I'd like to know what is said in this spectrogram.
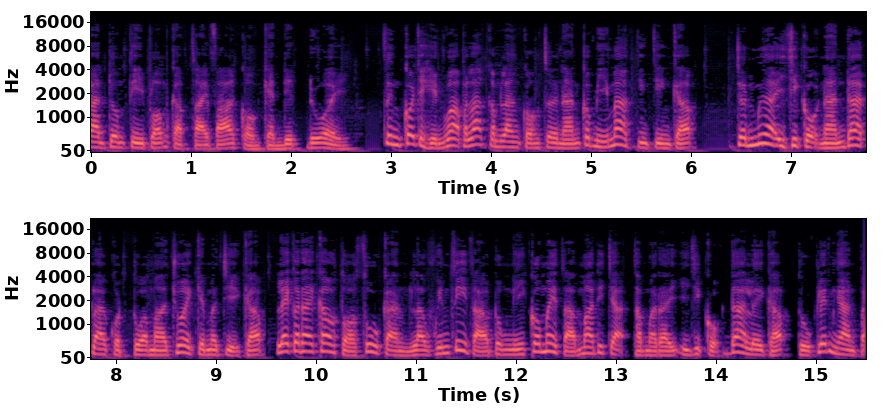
การโจมตีพร้อมกับสายฟ้าของแกนดิดด้วยซึ่งก็จะเห็นว่าพละกำลังของเธอนั้นก็มีมากจริง ๆ ครับ จนเมื่ออิชิโกะนั้นได้ปรากฏตัวมาช่วยเกมาจิครับ และก็ได้เข้าต่อสู้กันเหล่าควินซี่สาวตรงนี้ก็ไม่สามารถที่จะทำอะไรอิชิโกะได้เลยครับ ถูกเล่นงานไป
